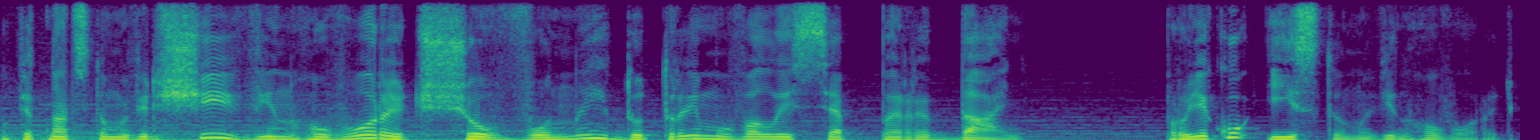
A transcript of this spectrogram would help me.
У 15-му вірші він говорить, що вони дотримувалися передань. Про яку істину він говорить?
